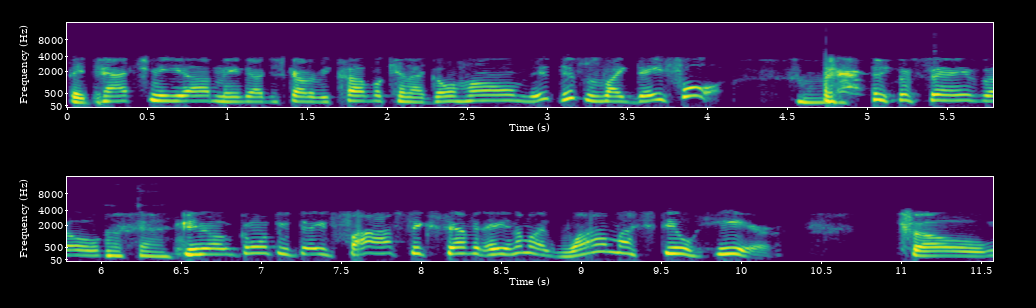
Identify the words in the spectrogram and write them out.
they patched me up. Maybe I just got to recover. Can I go home? This was like day four. you know what I'm saying? So, okay. you know, going through day five, six, seven, eight, and I'm like, why am I still here? So,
